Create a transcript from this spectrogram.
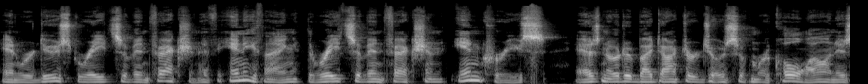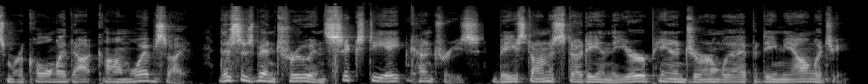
and reduced rates of infection. If anything, the rates of infection increase as noted by Dr. Joseph Mercola on his Mercola.com website. This has been true in 68 countries, based on a study in the European Journal of Epidemiology.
